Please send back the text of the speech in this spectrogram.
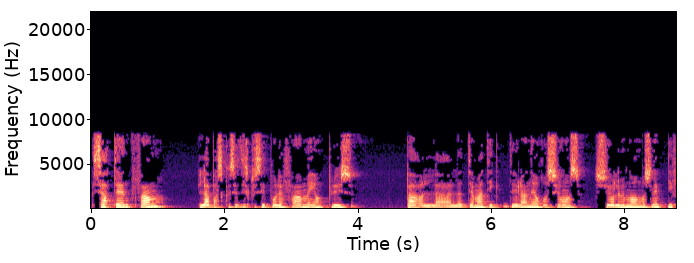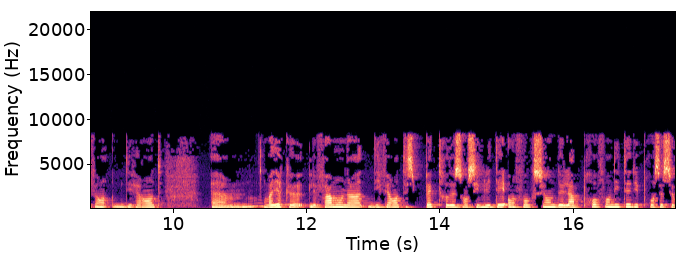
certaines femmes, là parce que c'est exclusif pour les femmes et en plus par la, thématique de la neuroscience sur le mémoire émotionnelle différentes, euh, on va dire que les femmes, on a différents spectres de sensibilité en fonction de la profondité du processus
